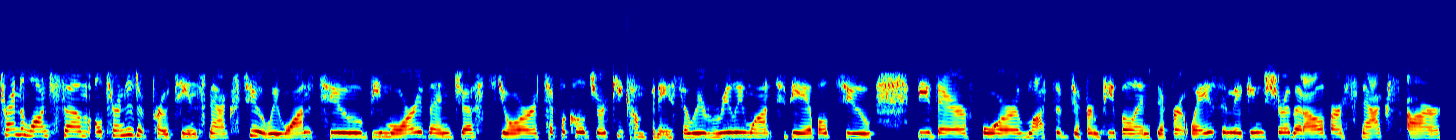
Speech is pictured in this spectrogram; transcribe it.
trying to launch some alternative protein snacks too. We want to be more than just your typical jerky company. So, we really want to be able to be there for lots of different people in different ways and making sure that all of our snacks are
